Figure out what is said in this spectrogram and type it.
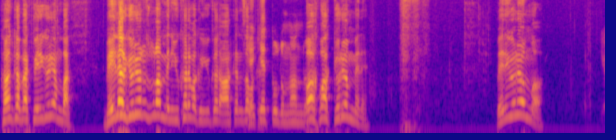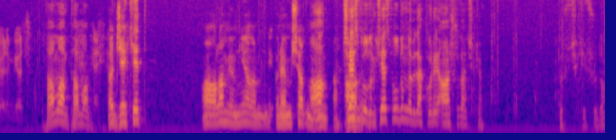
Kanka bak beni görüyor musun bak. Beyler görüyorsunuz mu lan beni? Yukarı bakın yukarı arkanıza bakın. Ceket buldum lan dur. Bak bak görüyor musun beni? Beni görüyor musun? Gördüm gördüm. Tamam tamam. Ha ceket. Aa alamıyorum niye alamıyorum? Önemli şey atma. Aa, alayım. Chest alamıyorum. buldum chest buldum da bir dakika oraya. Aa şuradan çıkacağım. Dur çıkayım şuradan.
